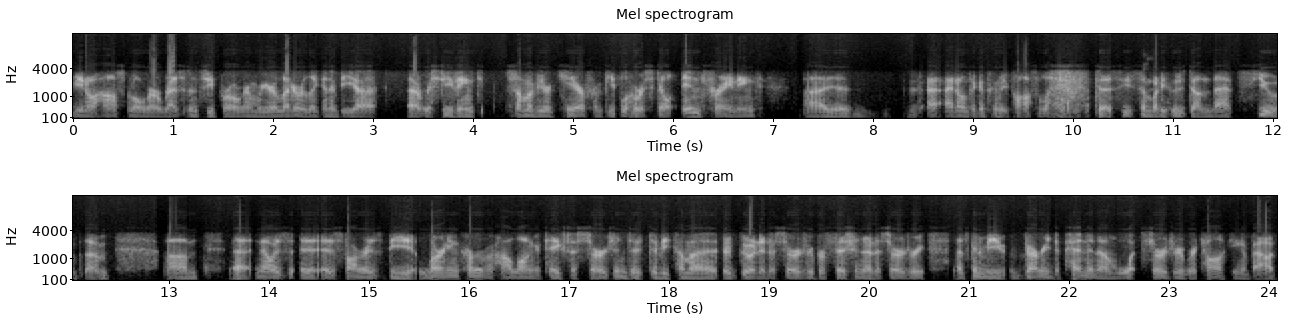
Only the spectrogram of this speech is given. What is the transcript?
you know a hospital or a residency program where you're literally going to be uh, uh, receiving some of your care from people who are still in training, uh, I don't think it's going to be possible to see somebody who's done that few of them. Um, uh, now, as as far as the learning curve of how long it takes a surgeon to, to become a, a good at a surgery, proficient at a surgery, that's going to be very dependent on what surgery we're talking about.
